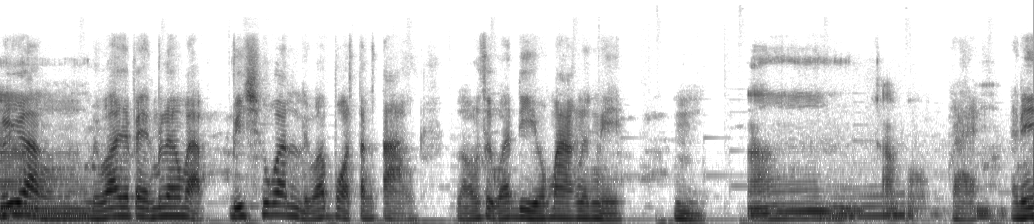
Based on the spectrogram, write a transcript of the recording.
เรื่องอ่าหรือว่าจะเป็นเรื่องแบบวิชวลหรือว่าบทต่างๆ เรารู้สึกว่าดีมากๆเรื่องนี้ อืมอ่าครับผมใช่อืมอันนี้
